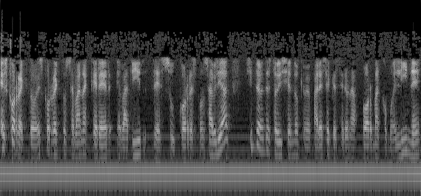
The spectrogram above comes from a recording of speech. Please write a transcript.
Es correcto, es correcto, se van a querer evadir de su corresponsabilidad. Simplemente estoy diciendo que me parece que sería una forma como el INE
